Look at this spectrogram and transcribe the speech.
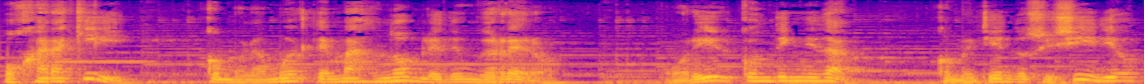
o harakiri, como la muerte más noble de un guerrero, morir con dignidad, cometiendo suicidio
